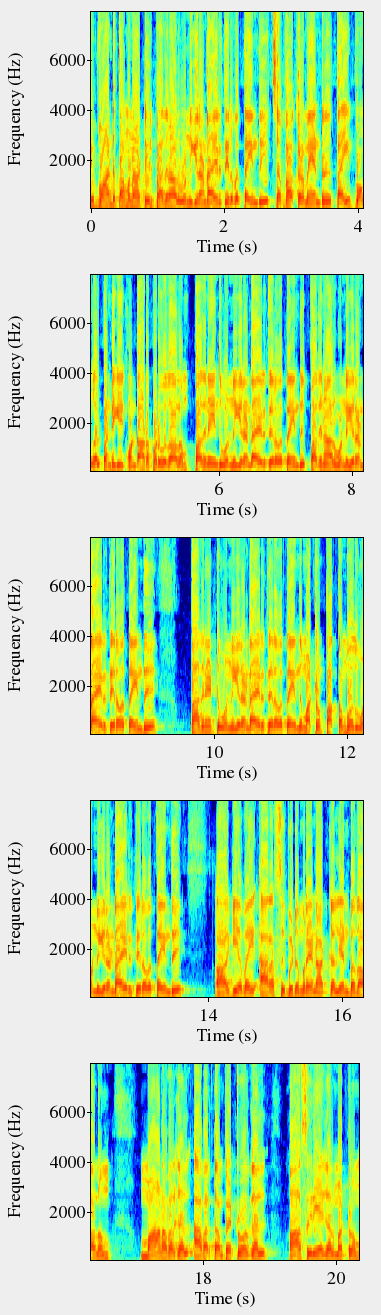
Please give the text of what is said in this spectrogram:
இவ்வாண்டு தமிழ்நாட்டில் பதினாலு ஒன்று இரண்டாயிரத்தி இருபத்தைந்து செவ்வாய்க்கிழமை அன்று தைப்பொங்கல் பண்டிகை கொண்டாடப்படுவதாலும் பதினைந்து ஒன்று இரண்டாயிரத்தி இருபத்தைந்து பதினாறு ஒன்று இரண்டாயிரத்தி இருபத்தைந்து பதினெட்டு ஒன்று இரண்டாயிரத்தி இருபத்தைந்து மற்றும் பத்தொன்பது ஒன்று இரண்டாயிரத்தி இருபத்தைந்து ஆகியவை அரசு விடுமுறை நாட்கள் என்பதாலும் மாணவர்கள் அவர் தம் பெற்றோர்கள் ஆசிரியர்கள் மற்றும்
